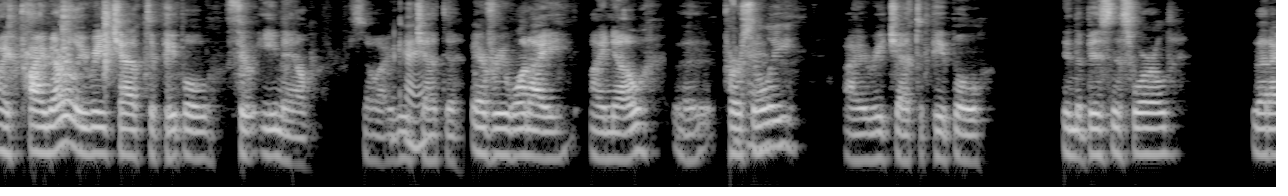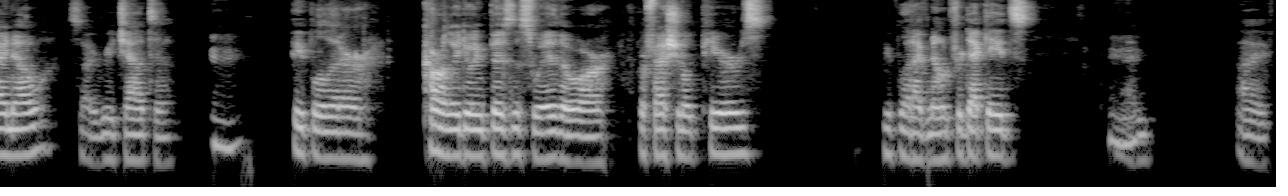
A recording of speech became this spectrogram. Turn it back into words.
I primarily reach out to people through email. So I reach out to everyone I I know uh, Okay. personally. I reach out to people in the business world that I know. So I reach out to hmm people that are currently doing business with or professional peers, people that I've known for decades. hmm And I've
